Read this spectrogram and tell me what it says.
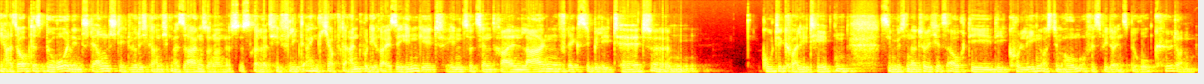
Ja, also ob das Büro in den Sternen steht, würde ich gar nicht mehr sagen, sondern es ist relativ, liegt eigentlich auf der Hand, wo die Reise hingeht, hin zu zentralen Lagen, Flexibilität, ähm, gute Qualitäten. Sie müssen natürlich jetzt auch die, die Kollegen aus dem Homeoffice wieder ins Büro ködern.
